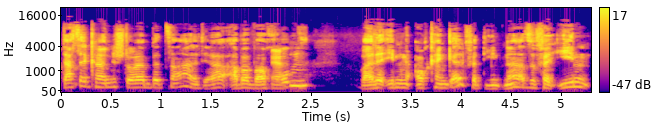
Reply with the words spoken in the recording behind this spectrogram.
dass er keine Steuern bezahlt, ja. Aber warum? Ja. Weil er eben auch kein Geld verdient, ne? Also für ihn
